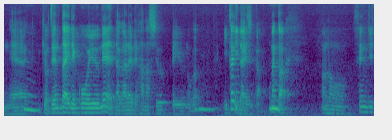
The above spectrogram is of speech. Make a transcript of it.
うん。ねうん。今日全体でこういうね流れで話すっていうのがうん。いかに大事か、うんなん。かあの先日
